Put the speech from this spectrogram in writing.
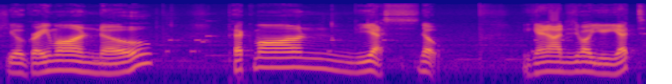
Geogreymon? Nope. Peckmon? Yes. Nope. We cannot Digivolve you yet.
